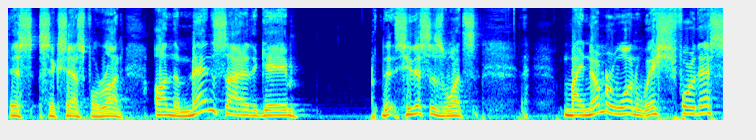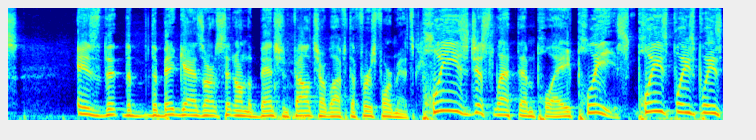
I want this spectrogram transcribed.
this successful run. On the men's side of the game, see, this is what's my number one wish for this is that the, the big guys aren't sitting on the bench in foul trouble after the first four minutes. Please just let them play. Please, please, please, please.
